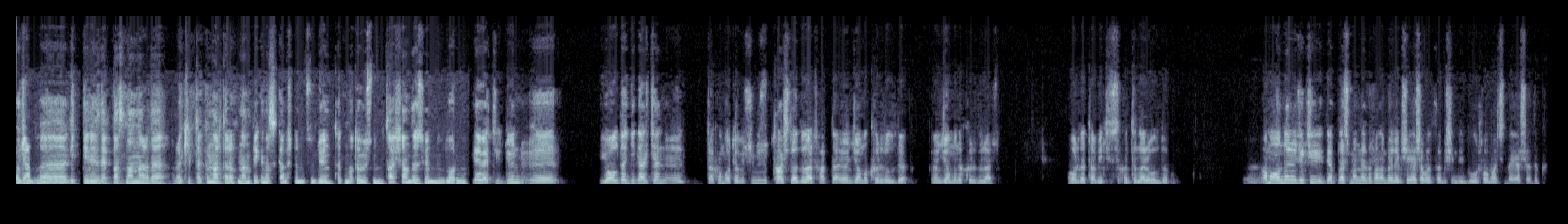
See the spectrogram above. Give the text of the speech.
Hocam e, gittiğiniz deplasmanlarda rakip takımlar tarafından peki nasıl karşılanıyorsunuz? Dün takım otobüsünün taşlandığı söyleniyor. Doğru mu? Evet, dün e, yolda giderken e, takım otobüsümüzü taşladılar. Hatta ön camı kırıldı. Ön camını kırdılar. Orada tabii ki sıkıntılar oldu. Ama ondan önceki deplasmanlarda falan böyle bir şey yaşamadık tabii. Şimdi Urfa maçında yaşadık.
